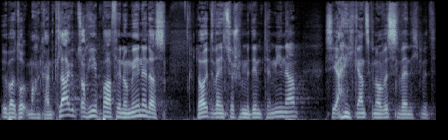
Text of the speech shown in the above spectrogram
über Druck machen kann. Klar gibt es auch hier ein paar Phänomene, dass Leute, wenn ich zum Beispiel mit dem Termin habe, sie eigentlich ganz genau wissen, wenn ich mit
